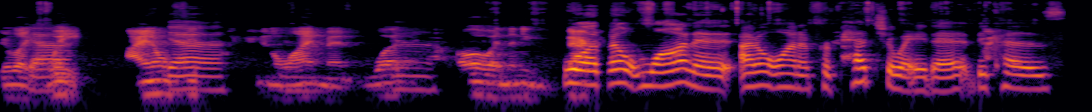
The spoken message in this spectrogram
you're like, Yeah. wait, I don't feel yeah like in alignment. What? yeah Oh, and then you. well i don't want it i don't want to perpetuate it because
